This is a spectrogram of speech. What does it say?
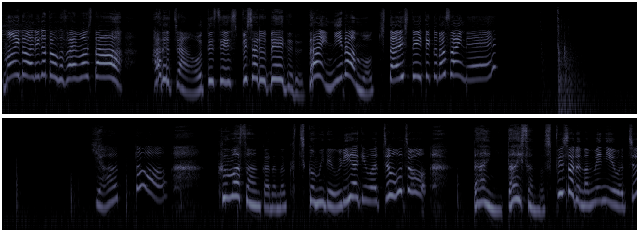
毎度ありがとうございました。はるちゃんお手製スペシャルベーグル第2弾も期待していてくださいねやったクマさんからの口コミで売り上げは上々。第2第3のスペシャルなメニューは準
